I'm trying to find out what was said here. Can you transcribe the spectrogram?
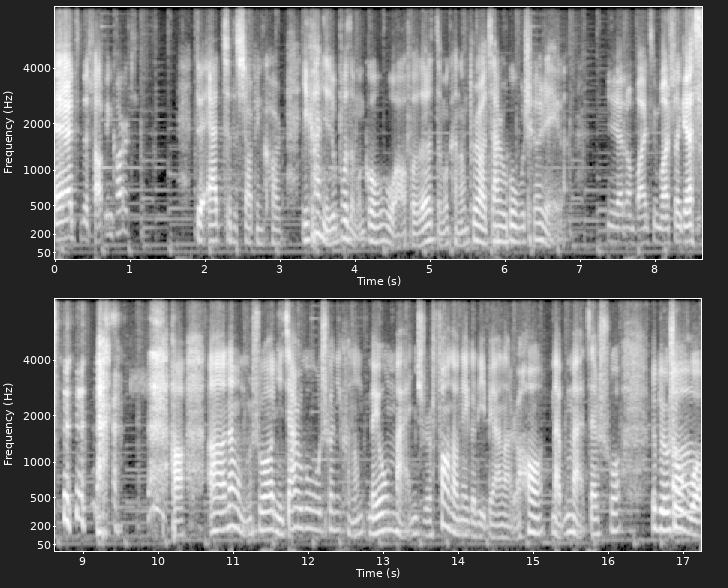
？Add to the shopping cart. 对，add to the shopping cart。一看你就不怎么购物啊，否则怎么可能不知道加入购物车这个？Yeah, I don't buy too much, I guess. 好啊、那我们说你加入购物车，你可能没有买，你只是放到那个里边了，然后买不买再说。就比如说哦我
